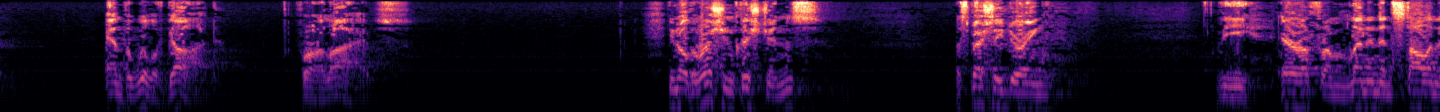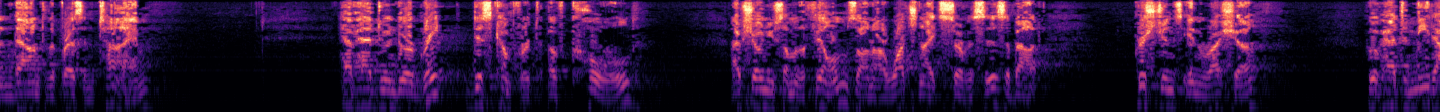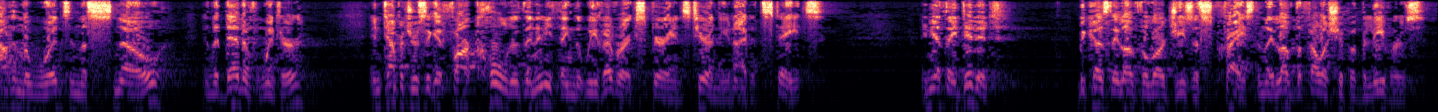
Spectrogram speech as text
and the will of God for our lives? You know, the Russian Christians, especially during the era from Lenin and Stalin and down to the present time, have had to endure great discomfort of cold. I've shown you some of the films on our watch night services about Christians in Russia who have had to meet out in the woods in the snow in the dead of winter in temperatures that get far colder than anything that we've ever experienced here in the United States. And yet they did it because they loved the Lord Jesus Christ and they loved the fellowship of believers.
